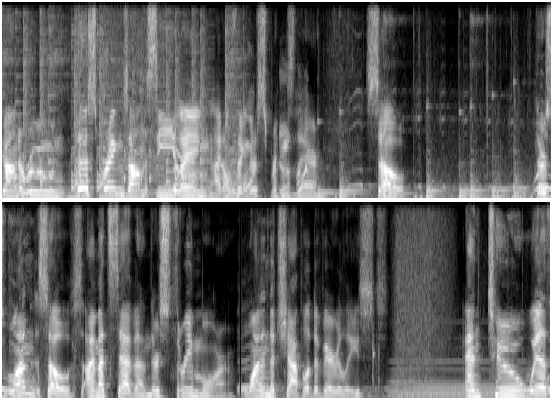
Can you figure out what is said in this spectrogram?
Gonna ruin the springs on the ceiling. I don't think there's springs there. So, there's one, so, I'm at seven. There's three more. One in the chapel at the very least. And two with,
